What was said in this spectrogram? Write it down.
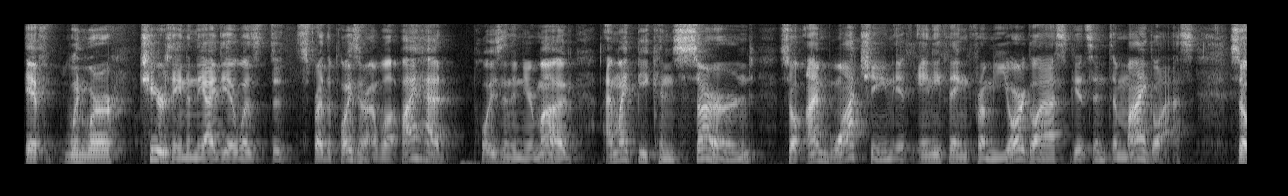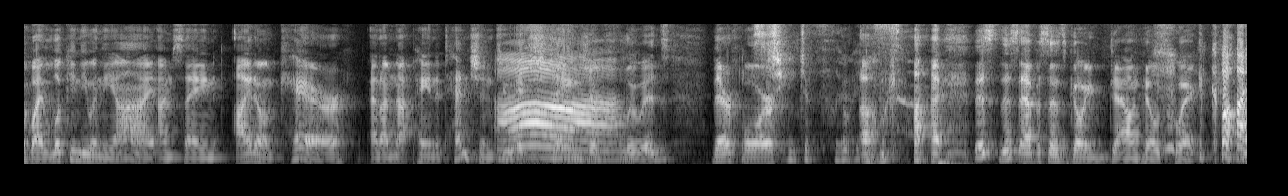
if when we're cheersing and the idea was to spread the poison around. Well, if I had poison in your mug, I might be concerned. So I'm watching if anything from your glass gets into my glass. So by looking you in the eye, I'm saying I don't care and I'm not paying attention to Ah. exchange of fluids. Therefore, Exchange of fluids. oh god, this this episode's going downhill quick. God,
